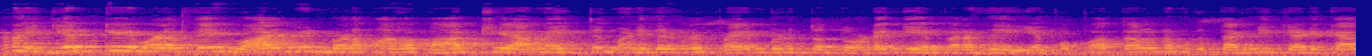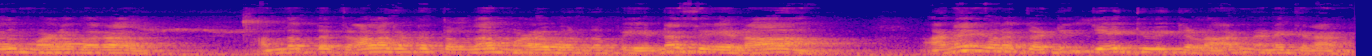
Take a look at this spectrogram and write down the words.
ஆனால் இயற்கை வளத்தை வாழ்வின் வளமாக மாற்றி அமைத்து மனிதர்கள் பயன்படுத்த தொடங்கிய பிறகு எப்போ பார்த்தாலும் நமக்கு தண்ணி கிடைக்காது மழை வராது. அந்தந்த காலகட்டத்தில் தான் மழை வருது. அப்போ என்ன செய்யலாம்? அணைகளை கட்டி தேக்கி வைக்கலாம்னு நினைக்கிறாங்க.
